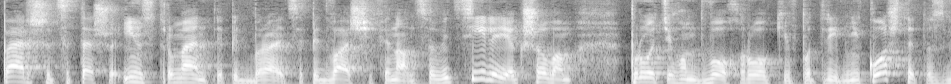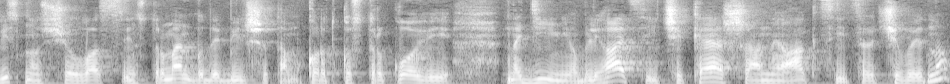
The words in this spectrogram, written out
Перше, це те, що інструменти підбираються під ваші фінансові цілі. Якщо вам протягом двох років потрібні кошти, то звісно, що у вас інструмент буде більше там короткострокові надійні облігації чи кеш, а не акції. Це очевидно.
